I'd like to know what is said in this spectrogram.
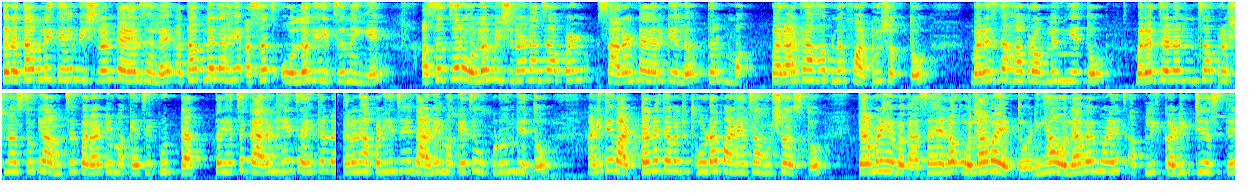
तर आता आपलं इथे हे मिश्रण तयार झालं आहे आता आपल्याला हे असंच ओलं घ्यायचं नाहीये. असंच जर ओलं मिश्रणाचं आपण सारण तयार केलं तर म पराठा हा आपला फाटू शकतो. बरेचदा हा प्रॉब्लेम येतो. बऱ्याच जणांचा प्रश्न असतो की आमचे पराठे मक्याचे फुटतात. तर ह्याचं कारण हेच आहे. कारण आपण हे जे दाणे मक्याचे उकडून घेतो आणि ते वाटताना त्यामध्ये थोडा पाण्याचा अंश असतो. त्यामुळे हे बघा असा ह्याला ओलावा येतो आणि ह्या ओलाव्यामुळेच आपली कणिक जी असते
